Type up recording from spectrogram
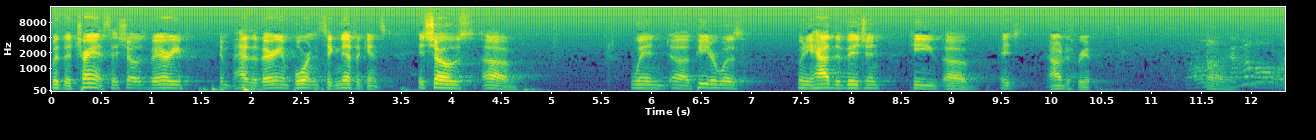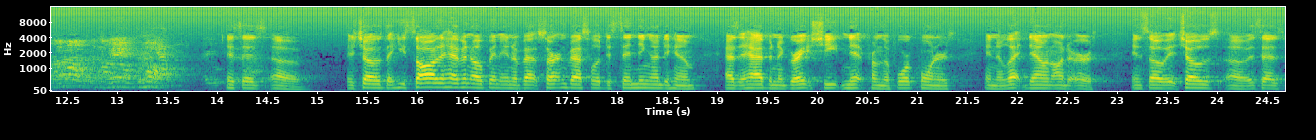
with the trance it shows very has a very important significance. It shows. Uh, when uh, Peter was, when he had the vision, he, uh, I'll just read it. it says, uh, it shows that he saw the heaven open and a certain vessel descending unto him, as it had been a great sheet knit from the four corners and let down onto earth. And so it shows, uh, it says,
